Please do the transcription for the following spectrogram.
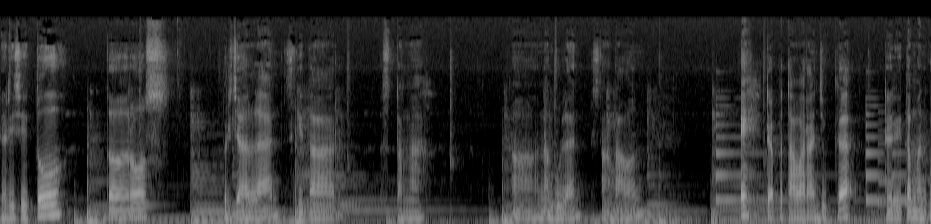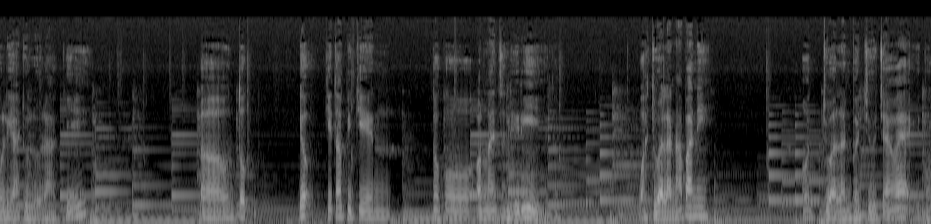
Dari situ terus berjalan sekitar setengah eh, enam uh, bulan setengah tahun. Eh dapat tawaran juga dari teman kuliah dulu lagi. Uh, untuk yuk kita bikin toko online sendiri gitu wah jualan apa nih? Oh jualan baju cewek gitu.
